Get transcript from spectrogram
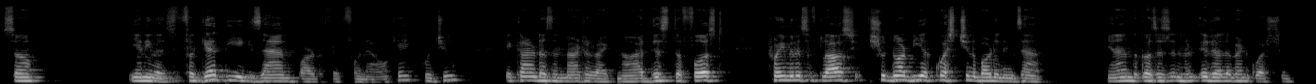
so, anyways, forget the exam part of it for now. Okay, could you? It kind of doesn't matter right now. At this, the first 20 minutes of class should not be a question about an exam, you know, because it's an irrelevant question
